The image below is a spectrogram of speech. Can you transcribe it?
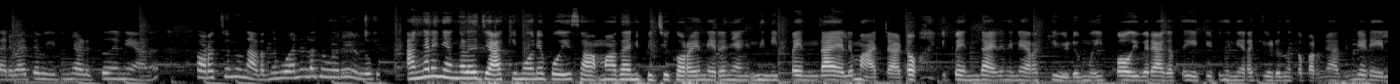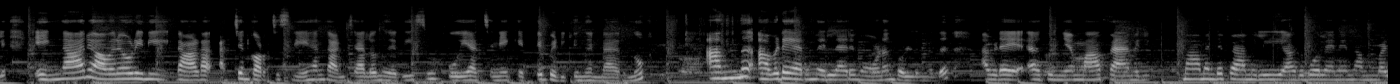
കരുവാറ്റ വീടിന്റെ അടുത്ത് തന്നെയാണ്. കുറച്ചൊന്ന് നടന്നു പോകാനുള്ള ദൂരേ ഉള്ളൂ. അങ്ങനെ ഞങ്ങൾ ജാക്കി മോനെ പോയി സമാധാനിപ്പിച്ച് കുറേ നേരം ഞങ്ങൾ നിന്നെ ഇപ്പം എന്തായാലും മാറ്റാം കേട്ടോ ഇപ്പം എന്തായാലും നിന്നെ ഇറക്കി വിടും. ഇപ്പോൾ ഇവരകത്ത് കയറ്റിയിട്ട് നിന്നെ ഇറക്കി വിടും എന്നൊക്കെ പറഞ്ഞു. അതിന്റെ ഇടയിൽ എങ്ങാനും അവനോട് ഇനി ഡാഡ അച്ഛൻ കുറച്ച് സ്നേഹം കാണിച്ചാലോ എന്ന് ഇസു പോയി അച്ഛനെ കെട്ടിപ്പിടിക്കുന്നുണ്ടായിരുന്നു. അന്ന് അവിടെയായിരുന്നു എല്ലാവരും ഓണം കൊള്ളുന്നത്. അവിടെ കുഞ്ഞമ്മ ഫാമിലി മാമന്റെ ഫാമിലി അതുപോലെ തന്നെ നമ്മൾ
